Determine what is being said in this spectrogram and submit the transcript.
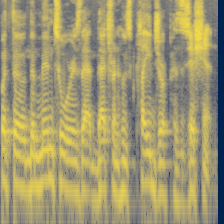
but the the mentor is that veteran who's played your position.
